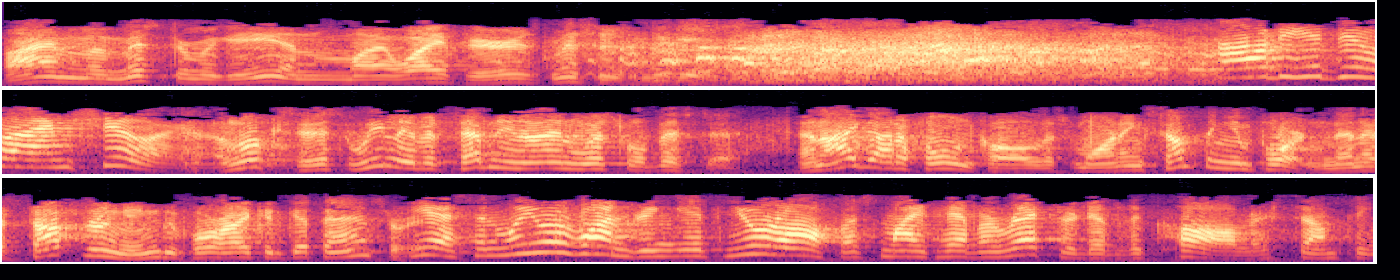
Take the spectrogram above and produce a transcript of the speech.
I'm uh, Mr. McGee, and my wife here is Mrs. McGee. How do you do, I'm sure. Uh, look, sis, we live at 79 Wistful Vista, and I got a phone call this morning, something important, and it stopped ringing before I could get to answer it. Yes, and we were wondering if your office might have a record of the call or something.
